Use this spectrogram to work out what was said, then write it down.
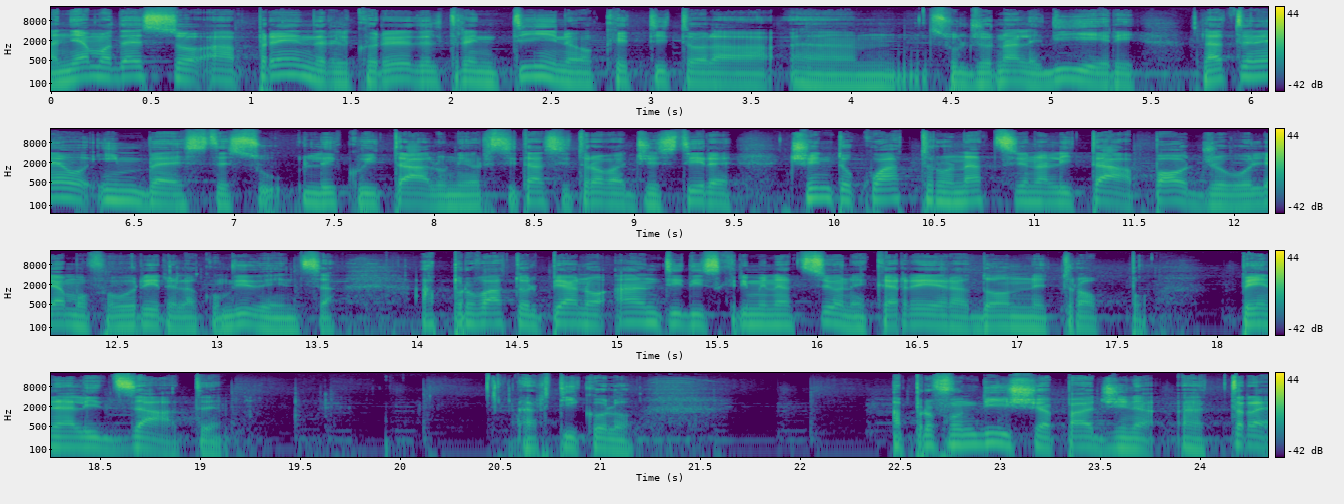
Andiamo adesso a prendere il Corriere del Trentino che titola ehm, sul giornale di ieri L'Ateneo investe sull'equità, l'università si trova a gestire 104 nazionalità, appoggio, vogliamo favorire la convivenza, approvato il piano antidiscriminazione, carriera donne troppo penalizzate. Articolo Approfondisce a pagina 3.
